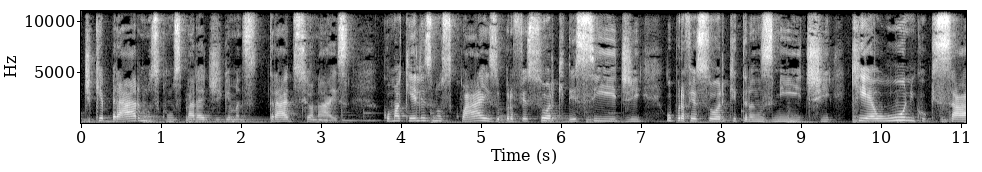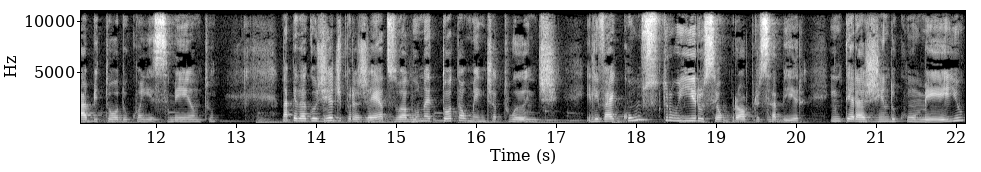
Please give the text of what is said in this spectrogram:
de quebrarmos com os paradigmas tradicionais, como aqueles nos quais o professor que decide, o professor que transmite, que é o único que sabe todo o conhecimento. Na pedagogia de projetos, o aluno é totalmente atuante ele vai construir o seu próprio saber, interagindo com o meio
